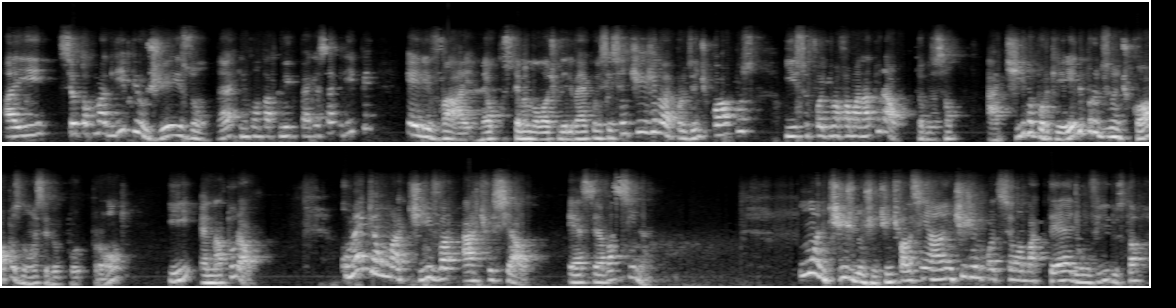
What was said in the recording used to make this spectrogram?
aí se eu tô com uma gripe, o Jason, né, em contato comigo, pega essa gripe, ele vai, né, o sistema imunológico dele vai reconhecer esse antígeno, vai produzir anticorpos, e isso foi de uma forma natural. Então, imunização ativa, porque ele produziu anticorpos, não recebeu pronto, e é natural. Como é que é uma ativa artificial? Essa é a vacina. Um antígeno, gente, a gente fala assim, ah, antígeno pode ser uma bactéria, um vírus tal,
